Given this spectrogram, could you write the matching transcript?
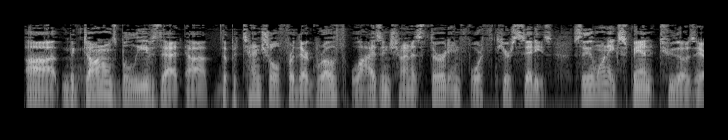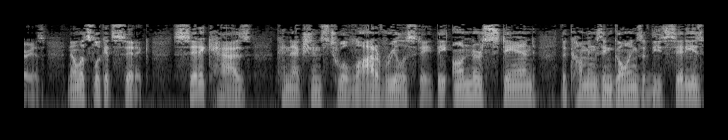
uh, McDonald's believes that uh, the potential for their growth lies in China's third and fourth tier cities. So they want to expand to those areas. Now let's look at CITIC. CITIC has connections to a lot of real estate. They understand the comings and goings of these cities,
